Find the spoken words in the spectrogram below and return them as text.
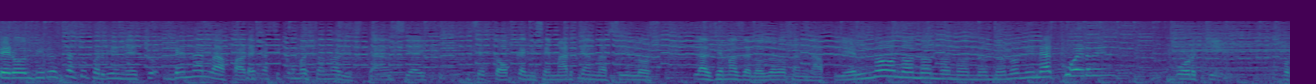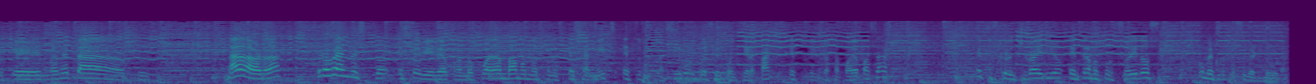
Pero el video está súper bien hecho. Ven a la pareja así como están a distancia y, y se tocan y se marcan así los las yemas de los dedos en la piel. No, no, no, no, no, no, no, no, ni me acuerden porque porque la neta pues nada, ¿verdad? Pero vean esto, este video cuando puedan, vámonos con Special Mix, esto es Placebo, yo soy cualquier pack, esto es Casa Puede Pasar, esto es Crunch Radio, entramos por sus oídos, come frutas y verduras.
